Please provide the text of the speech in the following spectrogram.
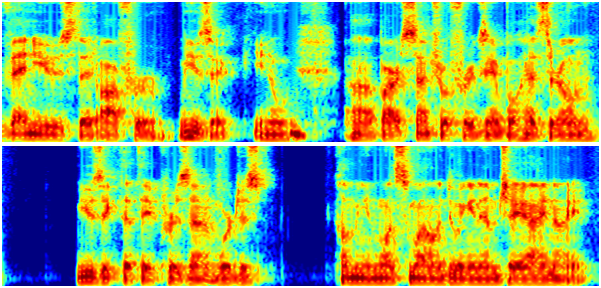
venues that offer music. You know, mm-hmm. uh, Bar Centro, for example, has their own music that they present. We're just coming in once in a while and doing an MJI night,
